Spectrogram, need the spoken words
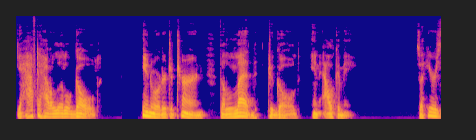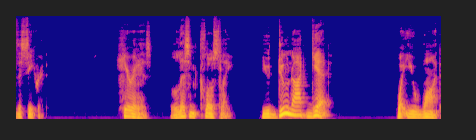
You have to have a little gold in order to turn the lead to gold in alchemy. So here's the secret. Here it is. Listen closely you do not get what you want.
